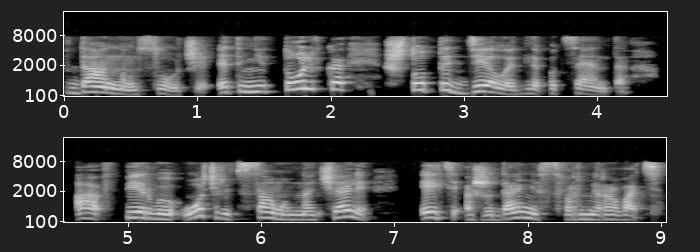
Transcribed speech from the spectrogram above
в данном случае, это не только что-то делать для пациента, а в первую очередь в самом начале эти ожидания сформировать.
